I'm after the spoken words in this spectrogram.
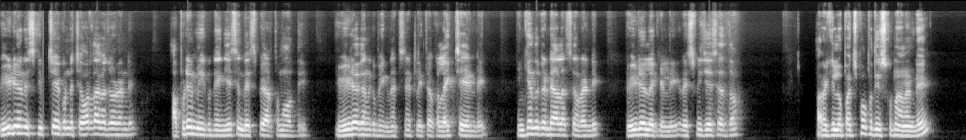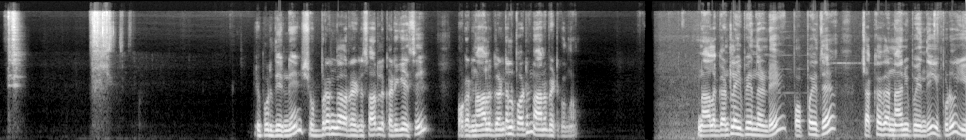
వీడియోని స్కిప్ చేయకుండా చివరిదాకా చూడండి. అప్పుడే మీకు నేను చేసిన రెసిపీ అర్థమవుద్ది. ఈ వీడియో కనుక మీకు నచ్చినట్లయితే ఒక లైక్ చేయండి. ఇంకెందుకంటే ఆలస్యం? రండి. వీడియోలోకి వెళ్ళి రెసిపీ చేసేద్దాం. అరకిలో పచ్చిపప్పు తీసుకున్నానండి. ఇప్పుడు దీన్ని శుభ్రంగా రెండు సార్లు కడిగేసి ఒక నాలుగు గంటల పాటు నానబెట్టుకుందాం. నాలుగు గంటలు అయిపోయిందండి. పప్పు అయితే చక్కగా నానిపోయింది. ఇప్పుడు ఈ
